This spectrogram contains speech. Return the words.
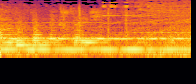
I'll leave them next.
